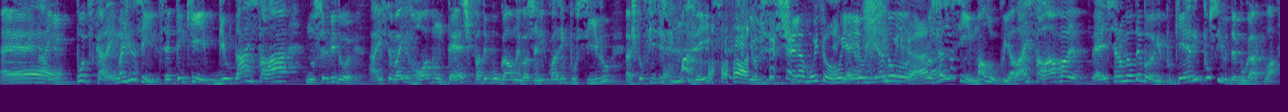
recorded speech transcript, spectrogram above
é, é. Aí, putz, cara, imagina assim: você tem que buildar, instalar no servidor. Aí você vai e roda um teste para debugar o negócio ali, quase impossível. Acho que eu fiz isso uma vez e eu desisti. Era muito ruim. E aí eu ia no, no, processo assim, maluco, ia lá, instalava. Esse era o meu debug, porque era impossível debugar aquilo lá.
